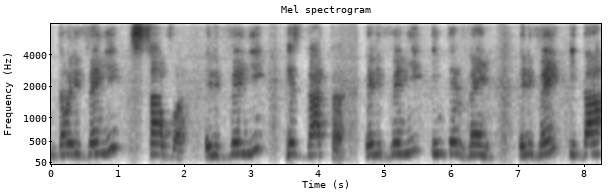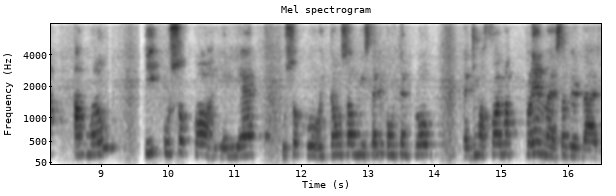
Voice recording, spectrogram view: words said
Então ele vem e salva, ele vem e resgata, ele vem e intervém, ele vem e dá a mão e o socorre, ele é o socorro. Então o salmista ele contemplou é, de uma forma plena essa verdade.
